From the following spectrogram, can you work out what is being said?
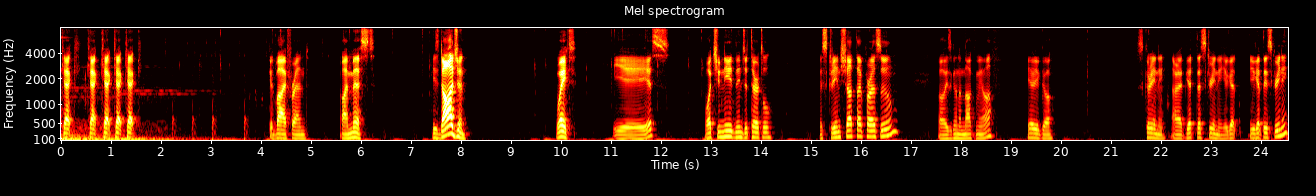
Keck, keck, keck, keck, keck. Goodbye, friend. Oh, I missed. He's dodging. Wait. Yes. What you need, Ninja Turtle? A screenshot, I presume? Oh, he's gonna knock me off? Here you go. Screeny. Alright, get this screeny. You get you get this screeny?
